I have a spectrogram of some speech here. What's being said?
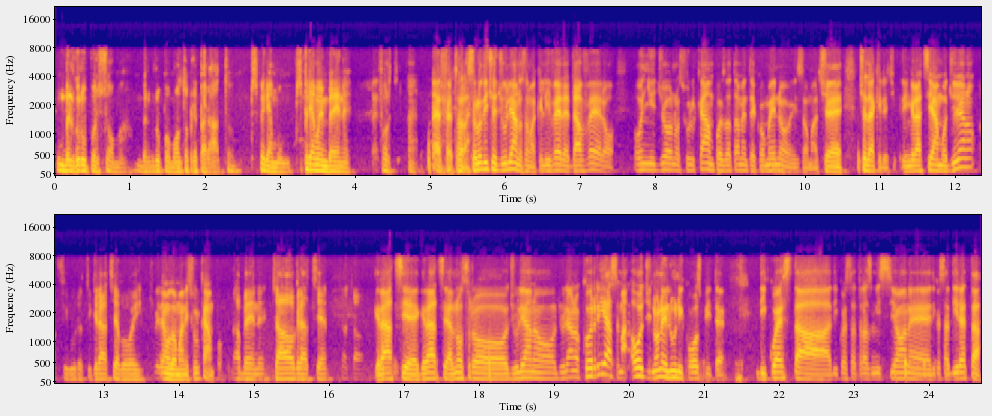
un bel gruppo insomma, un bel gruppo molto preparato, speriamo, speriamo in bene. Forse, eh. Perfetto, se lo dice Giuliano, insomma, che li vede davvero ogni giorno sul campo esattamente come noi, insomma, c'è, c'è da chiederci. Ringraziamo Giuliano. Figurati, grazie a voi. Ci vediamo domani sul campo. Va bene, ciao, grazie. Ciao, ciao. Grazie, grazie al nostro Giuliano, Giuliano, Corrias, ma oggi non è l'unico ospite di questa, di questa trasmissione, di questa diretta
